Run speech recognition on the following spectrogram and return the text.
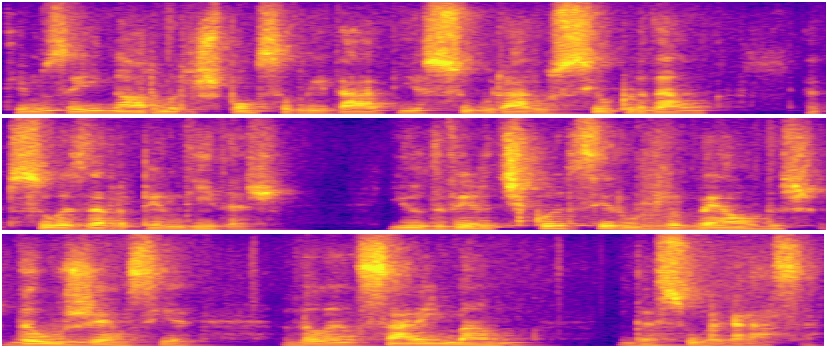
temos a enorme responsabilidade de assegurar o seu perdão a pessoas arrependidas e o dever de esclarecer os rebeldes da urgência de lançar em mão da sua graça.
